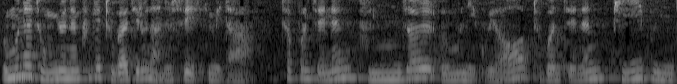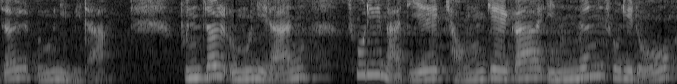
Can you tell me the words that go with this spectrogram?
의문의 종류는 크게 두 가지로 나눌 수 있습니다. 첫 번째는 분절 의문이고요. 두 번째는 비분절 의문입니다. 분절 의문이란 소리 마디에 경계가 있는 소리로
